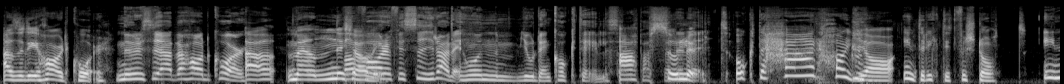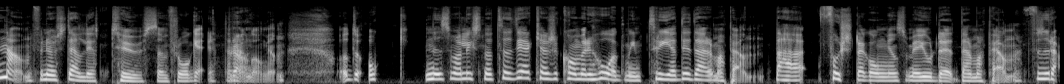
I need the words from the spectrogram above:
Alltså det är hardcore. Nu är det så jävla hardcore. Ja, men nu Vad kör var vi. det för syra? Hon gjorde en cocktail som passade dig. Absolut. Och det här har jag inte riktigt förstått innan. För nu ställde jag tusen frågor den här Bra. gången. Och, och ni som har lyssnat tidigare kanske kommer ihåg min tredje Dermapen. Det här första gången som jag gjorde Dermapen 4.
